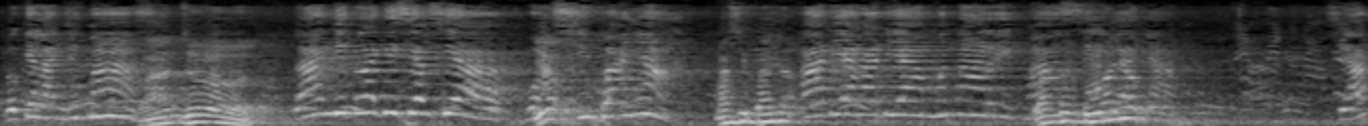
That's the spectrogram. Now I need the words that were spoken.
Oke lanjut Mas. Lanjut. Lanjut lagi siap-siap. Yuk. masih banyak. Masih banyak. Hadiah-hadiah menarik. Masih dua, yuk. banyak. Siap?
